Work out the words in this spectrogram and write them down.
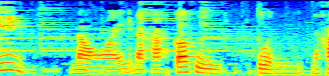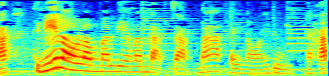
ยิ่งน้อยนะคะ ก็คือ ตัวนี้นะคะ ทีนี้เราเรามาเรียงลำดับจากมากไปน้อยดูนะคะ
